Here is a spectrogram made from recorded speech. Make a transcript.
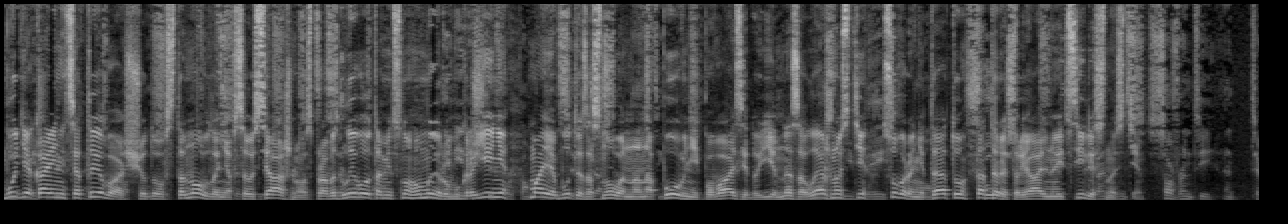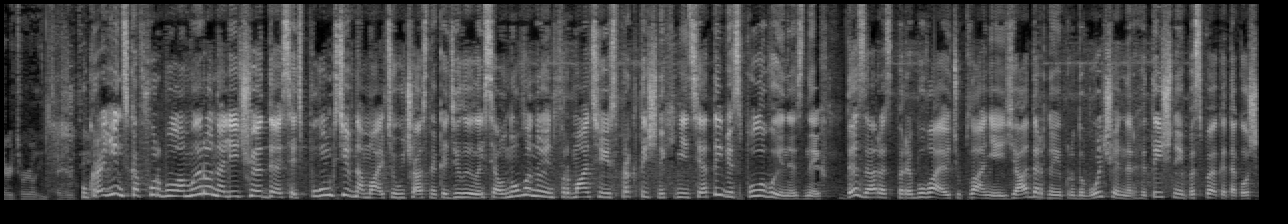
Будь-яка ініціатива щодо встановлення всеосяжного, справедливого та міцного миру в Україні має бути заснована на повній повазі до її незалежності, суверенітету та територіальної цілісності. Українська формула миру налічує 10 пунктів. На Мальті учасники ділилися оновленою інформацією з практичних ініціатив із половини з них, де зараз перебувають у плані ядерної, продовольчої, енергетичної безпеки, також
